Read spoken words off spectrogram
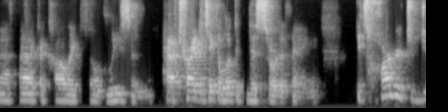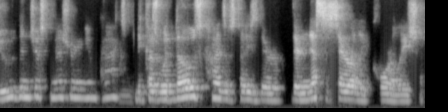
Mathematica colleague Phil Gleason, have tried to take a look at this sort of thing. It's harder to do than just measuring impacts mm. because with those kinds of studies they're they're necessarily correlation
